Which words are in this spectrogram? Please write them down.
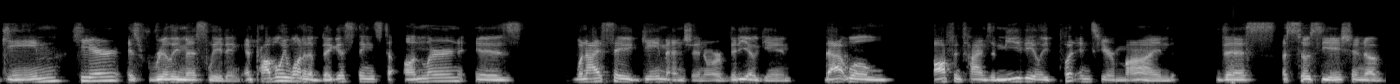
game here is really misleading. And probably one of the biggest things to unlearn is when I say game engine or video game, that will oftentimes immediately put into your mind this association of,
